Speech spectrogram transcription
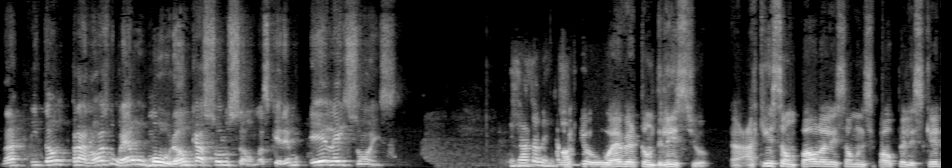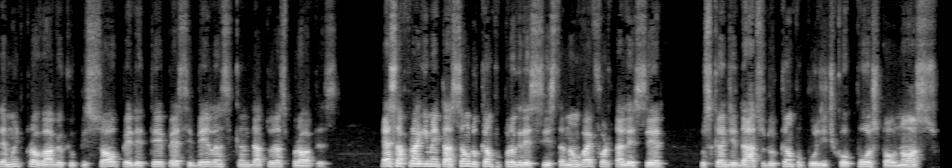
Né? Então, para nós, não é o Mourão que é a solução, nós queremos eleições. Exatamente. Então, aqui, o Everton Delício. Aqui em São Paulo, a eleição municipal pela esquerda é muito provável que o PSOL, PDT, PSB lance candidaturas próprias. Essa fragmentação do campo progressista não vai fortalecer os candidatos do campo político oposto ao nosso?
